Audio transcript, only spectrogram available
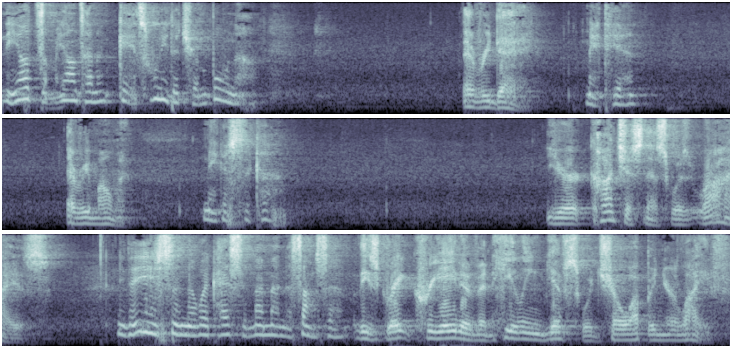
你要怎么样才能给出你的全部呢？ Every day, 每天， every moment. 每个时刻， Your consciousness was rise. 你的意识呢会开始慢慢的上升。 These great creative and healing gifts would show up in your life.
